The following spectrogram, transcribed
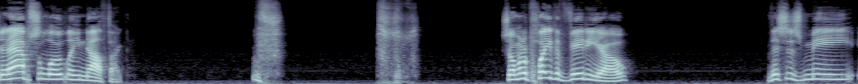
Did absolutely nothing. So I'm going to play the video. This is me.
